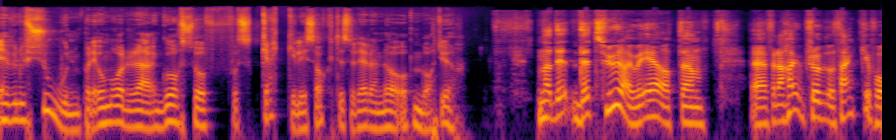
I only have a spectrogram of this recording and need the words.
evolusjonen på det området der går så forskrekkelig sakte som det den da åpenbart gjør? Nei, det, det, tror jeg jo er at um, For jeg har jo prøvd å tenke på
